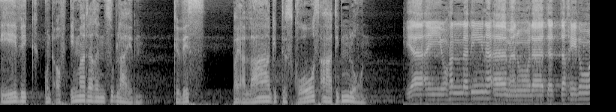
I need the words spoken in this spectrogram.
ewig und auf immer darin zu bleiben. Gewiss, bei Allah gibt es großartigen Lohn. يا أيها الذين آمنوا لا تتخذوا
